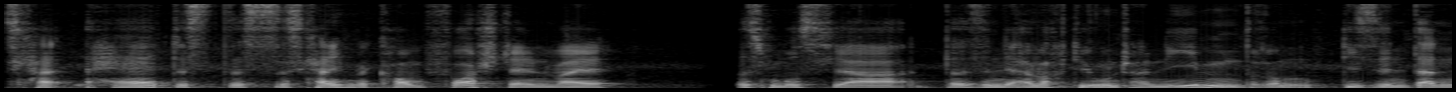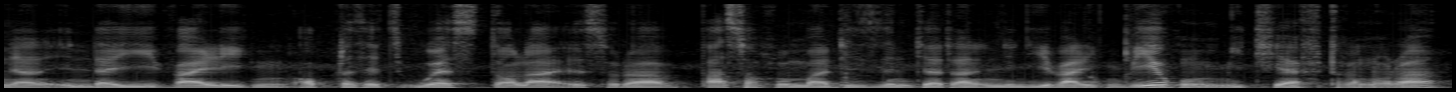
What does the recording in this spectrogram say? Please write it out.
das, kann, hä? Das, das, das kann ich mir kaum vorstellen, weil das muss ja, da sind ja einfach die Unternehmen drin. Die sind dann ja in der jeweiligen, ob das jetzt US-Dollar ist oder was auch immer, die sind ja dann in den jeweiligen Währungen im ETF drin, oder?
